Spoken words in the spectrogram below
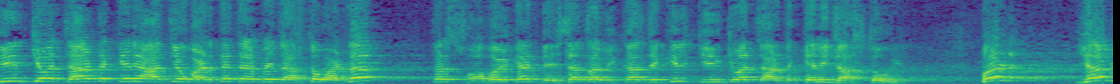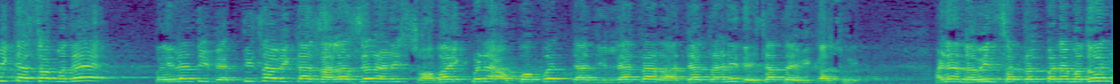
तीन किंवा चार टक्क्याने आज जे वाढतंय त्यापेक्षा जास्त वाढलं तर स्वाभाविक आहे देशाचा विकास देखील तीन किंवा चार टक्क्यांनी जास्त होईल. पण या विकासामध्ये पहिल्यांदा व्यक्तीचा विकास झाला असेल आणि स्वाभाविकपणे आपोआपच त्या जिल्ह्याचा राज्याचा आणि देशाचा विकास होईल. आणि या नवीन संकल्पनेमधून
